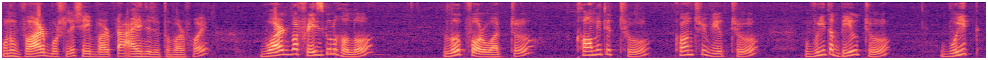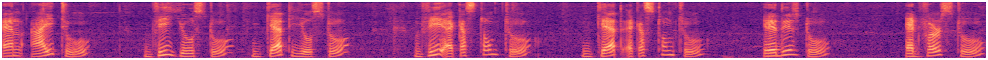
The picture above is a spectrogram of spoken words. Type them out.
কোনো ভার্ভ বসলে সেই ভার্ভটা আইএনজি যুক্ত ভার্ভ হয় ওয়ার্ড বা ফ্রেজগুলো হলো look forward to committed to contribute to with a view to with an eye to be use to get use to be accustom to get accustom to adjust to adverse to,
